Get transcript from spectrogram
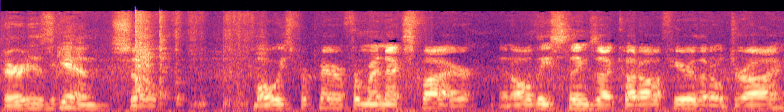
there it is again. So I'm always preparing for my next fire. And all these things I cut off here that'll dry,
